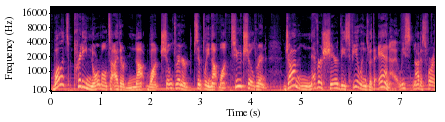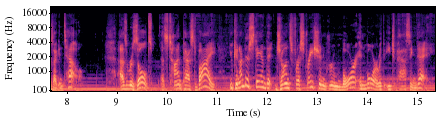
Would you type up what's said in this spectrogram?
While it's pretty normal to either not want children or simply not want two children, John never shared these feelings with Anna, at least not as far as I can tell. As a result, as time passed by, you can understand that John's frustration grew more and more with each passing day.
